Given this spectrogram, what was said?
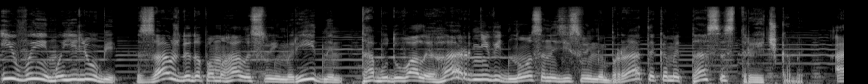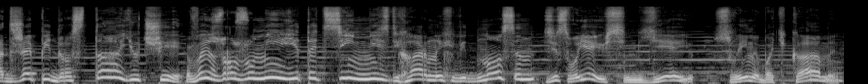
і ви, мої любі, завжди допомагали своїм рідним та будували гарні відносини зі своїми братиками та сестричками. Адже підростаючи, ви зрозумієте цінність гарних відносин зі своєю сім'єю, своїми батьками,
